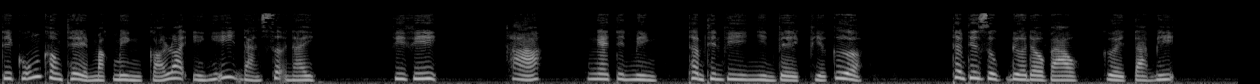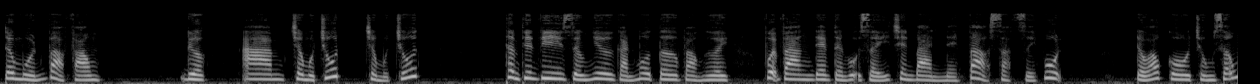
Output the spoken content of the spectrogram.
thì cũng không thể mặc mình có loại ý nghĩ đáng sợ này. Vi Vi. Hả? Nghe tên mình, Thẩm Thiên Vi nhìn về phía cửa. Thẩm Thiên Dục đưa đầu vào, cười tà mị. Tôi muốn vào phòng. Được, à, chờ một chút, chờ một chút. Thẩm Thiên Vi giống như gắn motor vào người, vội vàng đem toàn bộ giấy trên bàn ném vào sọt giấy vụn. Đầu óc cô trống rỗng,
